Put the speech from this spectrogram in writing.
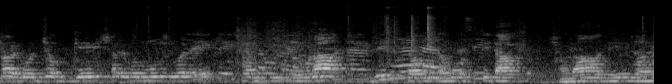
সর্বযজ্ঞে সর্বমঙ্গলে শান্তি কামনা দিত্যং নমস্তিতা সদা দেবায়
